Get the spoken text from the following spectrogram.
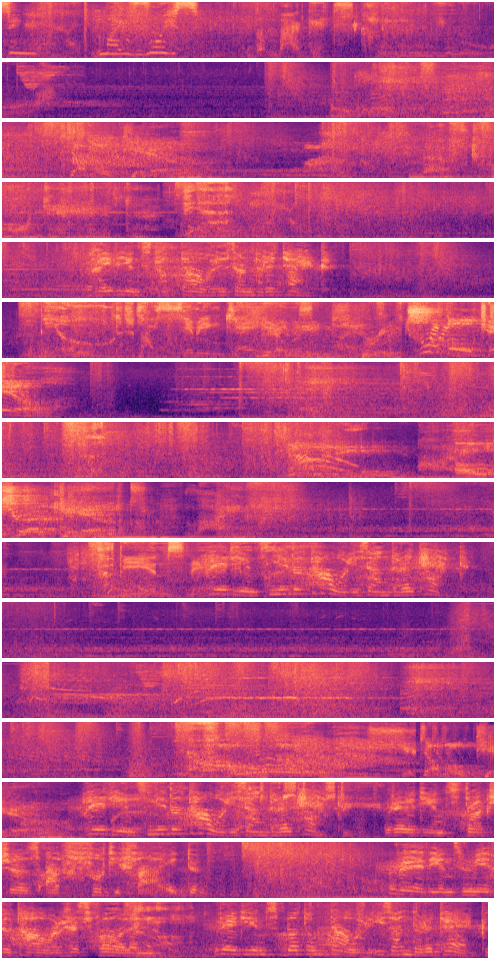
Losing my voice. the maggots clean you. Double kill. Left for dead. Radiant's top tower is under attack. Tower is under attack. Double kill. Radiant's middle tower is under attack. Radiant structures are fortified. Radiant's middle tower has fallen. Radiant's bottom tower is under attack.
